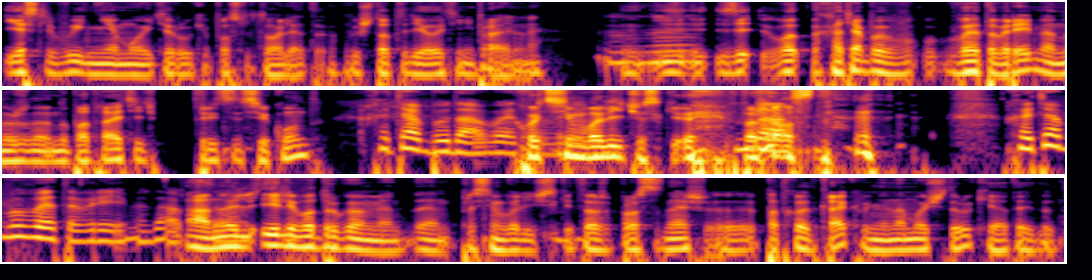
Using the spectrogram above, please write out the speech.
если вы не моете руки после туалета, вы что-то делаете неправильно. Ну, Зе- зе- Вот хотя бы в, в это время нужно, ну, потратить 30 секунд, хотя бы, да, в это хоть время. символически, Да. Хотя бы в это время, да. А, ну или, что- или вот другой момент, да, про символический Мгм. тоже. Просто, знаешь, э, подходит к раковине, намочит руки и отойдут.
